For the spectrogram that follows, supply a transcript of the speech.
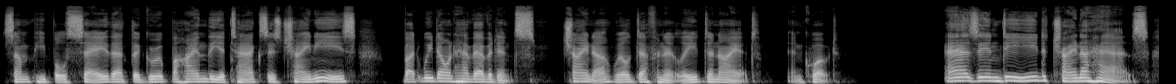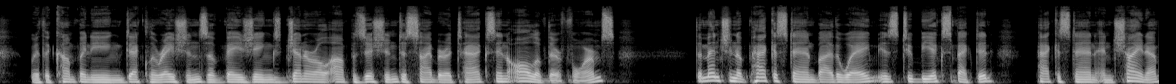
Some people say that the group behind the attacks is Chinese, but we don't have evidence. China will definitely deny it. As indeed China has, with accompanying declarations of Beijing's general opposition to cyber attacks in all of their forms. The mention of Pakistan, by the way, is to be expected. Pakistan and China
